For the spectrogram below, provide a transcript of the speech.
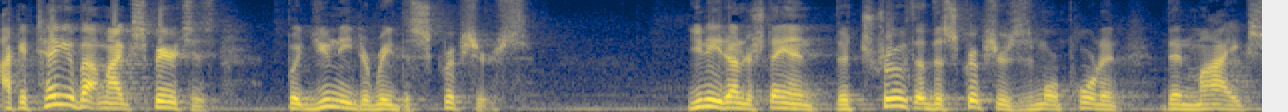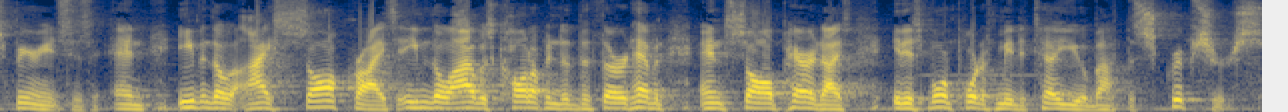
I could tell you about my experiences, but you need to read the scriptures. You need to understand the truth of the scriptures is more important than my experiences. And even though I saw Christ, even though I was caught up into the third heaven and saw paradise, it is more important for me to tell you about the scriptures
